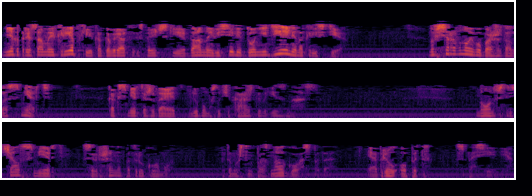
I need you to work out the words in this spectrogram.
Некоторые самые крепкие, как говорят исторические данные, висели до недели на кресте. Но все равно его бы ожидала смерть, как смерть ожидает в любом случае каждого из нас но он встречал смерть совершенно по-другому, потому что он познал Господа и обрел опыт спасения.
